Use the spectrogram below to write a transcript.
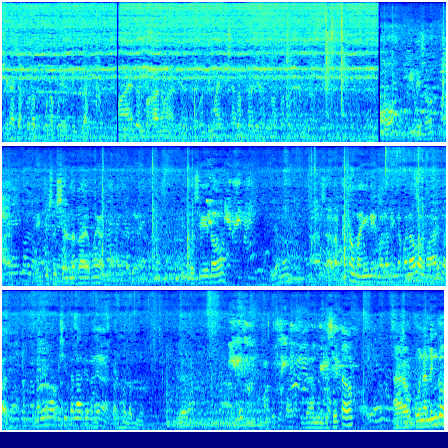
sinasakto na po na po yung timpla. Mga idol, baka naman, yan. Konting magic sarap na yan. Bilis oh. Social na tayo ngayon. Ito sino? Yan oh. Ah, sarap nito, mahini, malamig na panahon, mga idol. Ano yung mga bisita natin? Ayan. Mga bisita. oh. Daming bisita oh. Araw po ng linggo.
